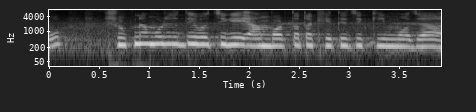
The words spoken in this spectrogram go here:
শুকনা মরিচ দিয়ে হচ্ছে গিয়ে আম ভর্তাটা খেতে যে কি মজা।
